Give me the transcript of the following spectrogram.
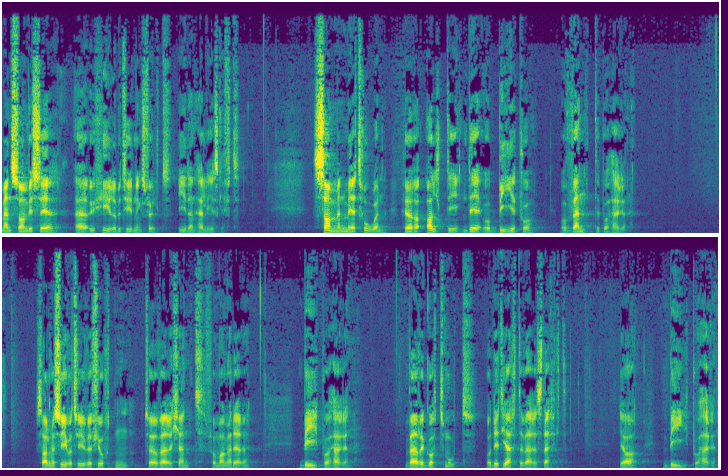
men som vi ser er uhyre betydningsfullt i Den hellige Skrift. Sammen med troen hører alltid det å bie på og vente på Herren. Salme 27, 14 tør være kjent for mange av dere. Bi på Herren, vær ved godt mot, og ditt hjerte være sterkt. Ja, bi på Herren.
